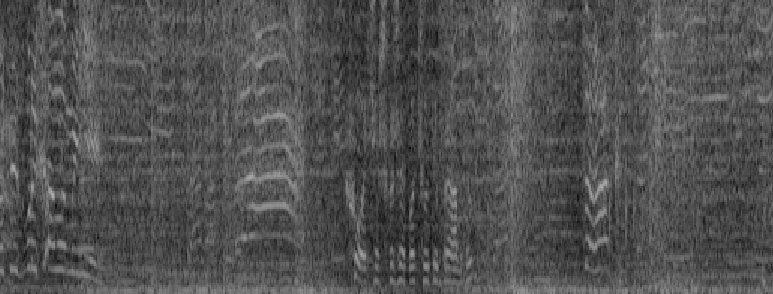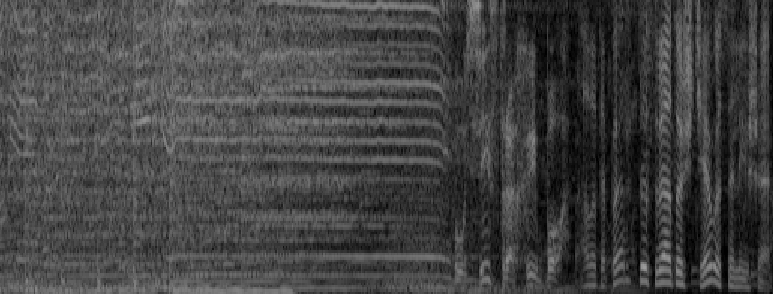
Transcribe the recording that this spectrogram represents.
Нащо ти збрехала мені? Хочеш вже почути правду? Так! Усі страхи Бо. Але тепер це свято ще веселіше.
